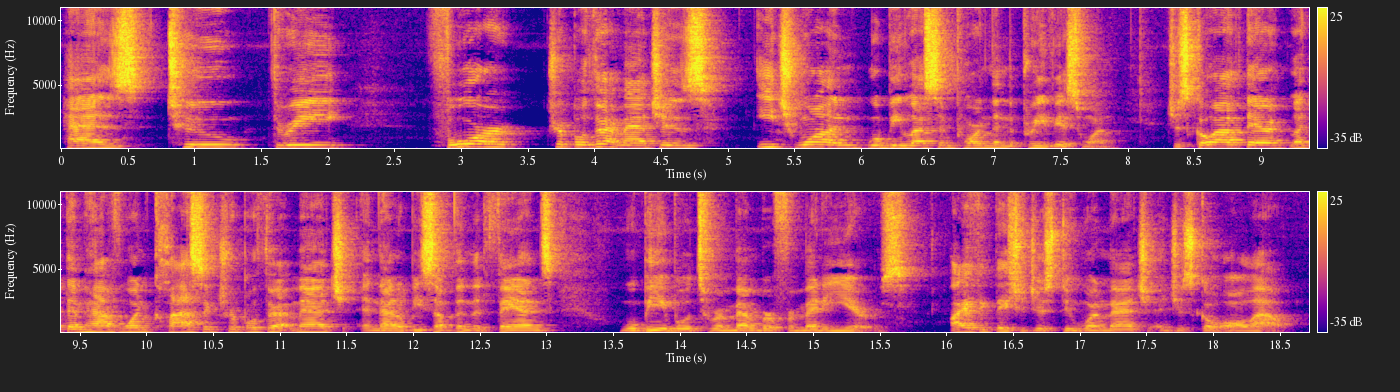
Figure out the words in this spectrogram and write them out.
has two, three, four triple threat matches, each one will be less important than the previous one. Just go out there, let them have one classic triple threat match, and that'll be something that fans will be able to remember for many years. I think they should just do one match and just go all out.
